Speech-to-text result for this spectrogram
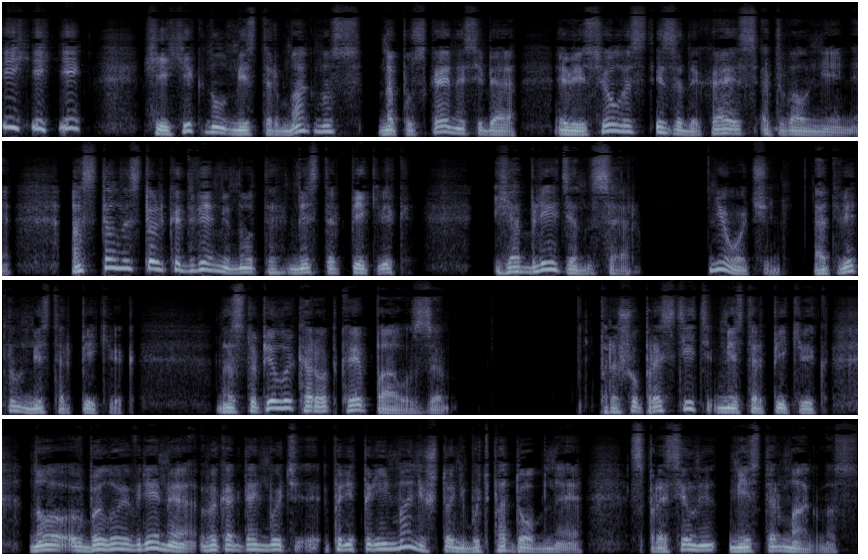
«Хи-хи-хи!» — хихикнул мистер Магнус, напуская на себя веселость и задыхаясь от волнения. «Осталось только две минуты, мистер Пиквик». «Я бледен, сэр». «Не очень», — ответил мистер Пиквик. Наступила короткая пауза. «Прошу простить, мистер Пиквик, но в былое время вы когда-нибудь предпринимали что-нибудь подобное?» — спросил мистер Магнус.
